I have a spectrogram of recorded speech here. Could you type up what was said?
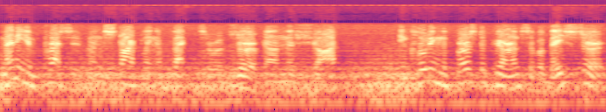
Many impressive and startling effects are observed on this shot, including the first appearance of a base surge,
